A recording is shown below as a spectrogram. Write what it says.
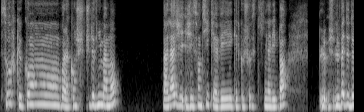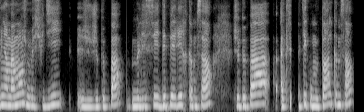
Sauf que quand voilà, quand je suis devenue maman, bah là, j'ai senti qu'il y avait quelque chose qui n'allait pas. Le, fait de devenir maman, je me suis dit, je, ne peux pas me laisser dépérir comme ça. Je peux pas accepter qu'on me parle comme ça.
